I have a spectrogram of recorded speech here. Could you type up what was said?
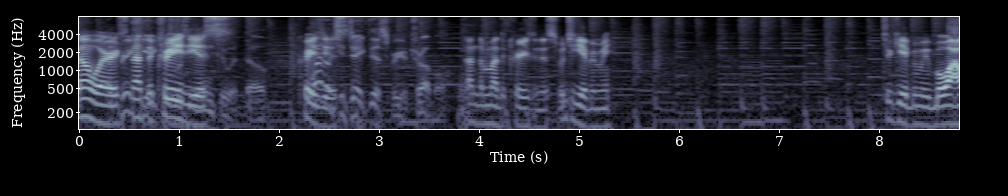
Don't worry, it's not the Appreciate you looking craziest. Into it though. Why don't you Craziest. take this for your trouble? Not the amount of craziness. What you giving me? What you giving me, boy?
